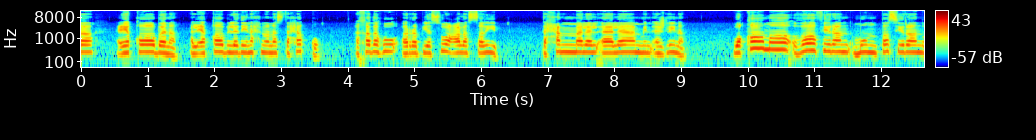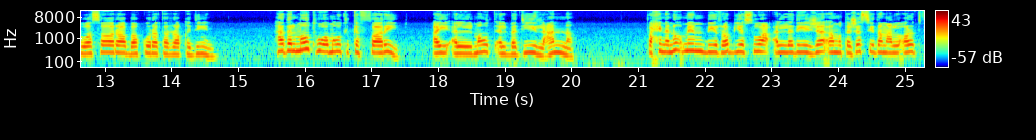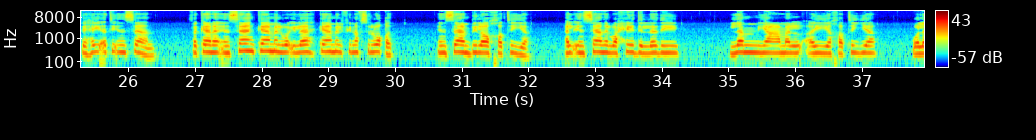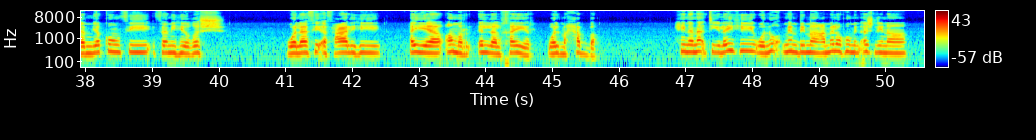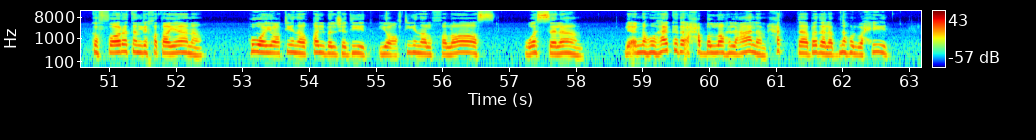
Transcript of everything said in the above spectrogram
عقابنا العقاب الذي نحن نستحقه أخذه الرب يسوع على الصليب. تحمل الآلام من أجلنا. وقام ظافرا منتصرا وصار باكرة الراقدين. هذا الموت هو موت الكفاري أي الموت البديل عنا. فحين نؤمن بالرب يسوع الذي جاء متجسدا على الأرض في هيئة إنسان فكان إنسان كامل وإله كامل في نفس الوقت إنسان بلا خطية الإنسان الوحيد الذي لم يعمل أي خطية. ولم يكن في فمه غش ولا في أفعاله أي أمر إلا الخير والمحبة. حين نأتي إليه ونؤمن بما عمله من أجلنا كفارة لخطايانا هو يعطينا القلب الجديد يعطينا الخلاص والسلام لأنه هكذا أحب الله العالم حتى بذل ابنه الوحيد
